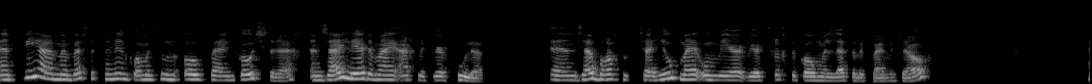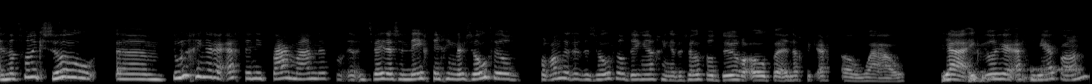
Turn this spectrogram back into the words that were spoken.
En via mijn beste vriendin kwam ik toen ook bij een coach terecht. En zij leerde mij eigenlijk weer voelen. En zij, bracht, zij hielp mij om weer, weer terug te komen letterlijk bij mezelf. En dat vond ik zo. Um, toen gingen er echt in die paar maanden, in 2019, ging er zoveel, veranderden er zoveel dingen, gingen er zoveel deuren open. En dacht ik echt, oh wauw. Ja, ik wil hier echt meer van.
